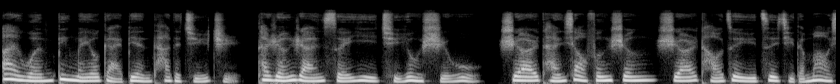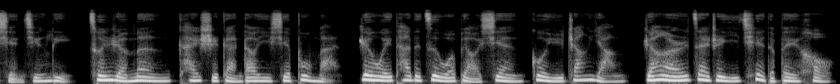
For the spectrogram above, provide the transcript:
艾文并没有改变他的举止，他仍然随意取用食物，时而谈笑风生，时而陶醉于自己的冒险经历。村人们开始感到一些不满，认为他的自我表现过于张扬。然而，在这一切的背后，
